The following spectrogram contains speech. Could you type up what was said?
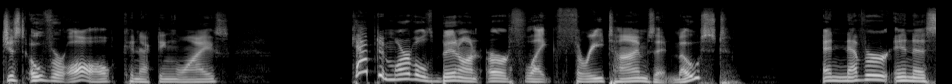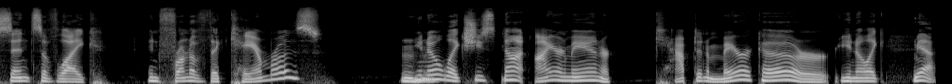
just overall connecting wise Captain Marvel's been on Earth like 3 times at most and never in a sense of like in front of the cameras. Mm-hmm. You know, like she's not Iron Man or Captain America or you know like yeah.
